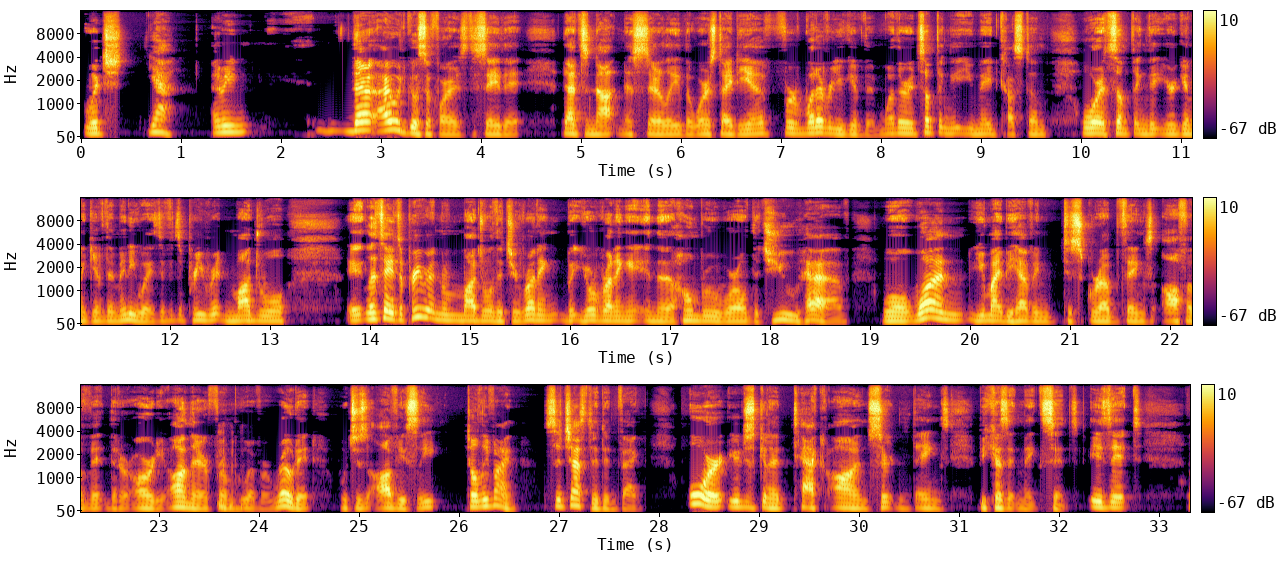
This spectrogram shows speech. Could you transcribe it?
Which, yeah, I mean, there I would go so far as to say that that's not necessarily the worst idea for whatever you give them, whether it's something that you made custom or it's something that you're going to give them anyways. If it's a pre-written module, it, let's say it's a pre-written module that you're running, but you're running it in the homebrew world that you have. Well, one, you might be having to scrub things off of it that are already on there from mm-hmm. whoever wrote it, which is obviously totally fine. Suggested, in fact. Or you're just going to tack on certain things because it makes sense. Is it,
